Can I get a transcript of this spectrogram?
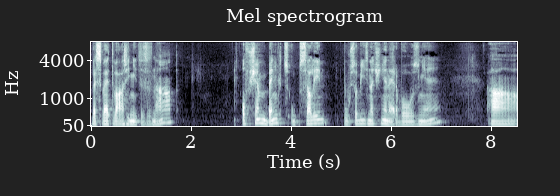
ve své tváři nic znát. Ovšem Bengt z Upsaly působí značně nervózně a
